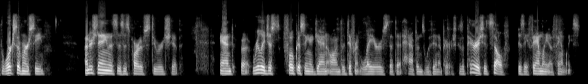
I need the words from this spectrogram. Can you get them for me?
the works of mercy, understanding this is part of stewardship, and uh, really just focusing again on the different layers that that happens within a parish, because a parish itself is a family of families.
